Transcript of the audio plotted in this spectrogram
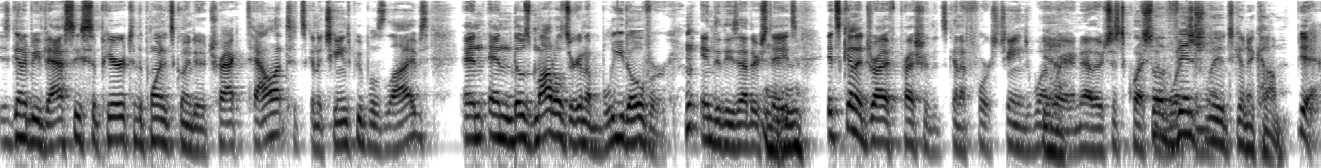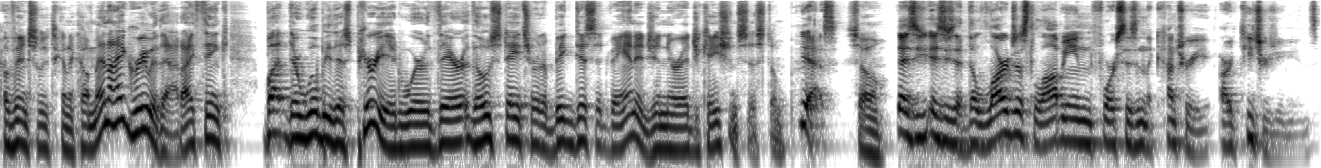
is going to be vastly superior to the point it's going to attract talent. It's going to change people's lives. And, and those models are going to bleed over into these other mm-hmm. states. It's going to drive pressure that's going to force change one way or another. It's just a question So eventually it's going to come. Yeah. Eventually it's going to come. And I agree with that. I think, but there will be this period where there those states are at a big disadvantage in their education system. Yes. So as you, as you said, the largest lobbying forces in the country are teachers unions.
